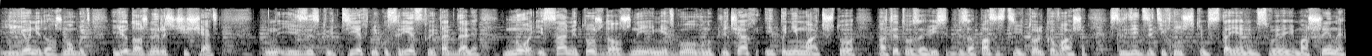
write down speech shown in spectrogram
Ее не должно быть. Ее должны расчищать, изыскивать технику, средства и так далее. Но и сами тоже должны иметь голову на плечах и понимать, что от этого зависит безопасность не только ваша. Следить за техническим состоянием своей машины,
